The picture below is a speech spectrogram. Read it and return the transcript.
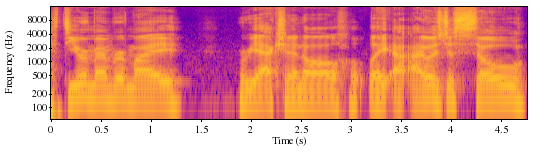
Do you remember my reaction at all? Like I, I was just so.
